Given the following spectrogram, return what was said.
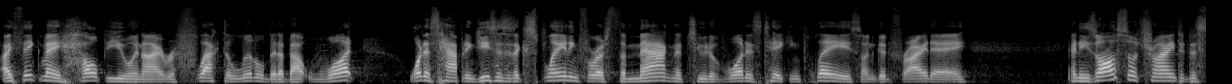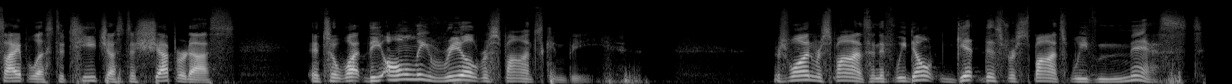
I think may help you and I reflect a little bit about what, what is happening. Jesus is explaining for us the magnitude of what is taking place on Good Friday. And he's also trying to disciple us, to teach us, to shepherd us into what the only real response can be. There's one response, and if we don't get this response, we've missed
